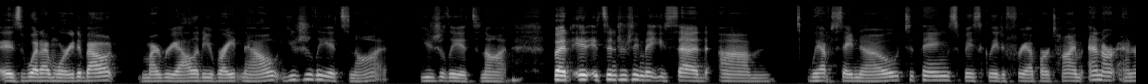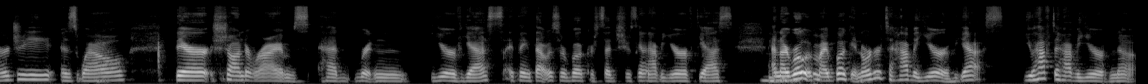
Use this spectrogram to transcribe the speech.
is what I'm worried about my reality right now? Usually it's not. Usually it's not. But it, it's interesting that you said um, we have to say no to things basically to free up our time and our energy as well. Yeah. There, Shonda Rhimes had written Year of Yes. I think that was her book, or said she was going to have a year of yes. Mm-hmm. And I mm-hmm. wrote in my book, in order to have a year of yes, you have to have a year of no.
